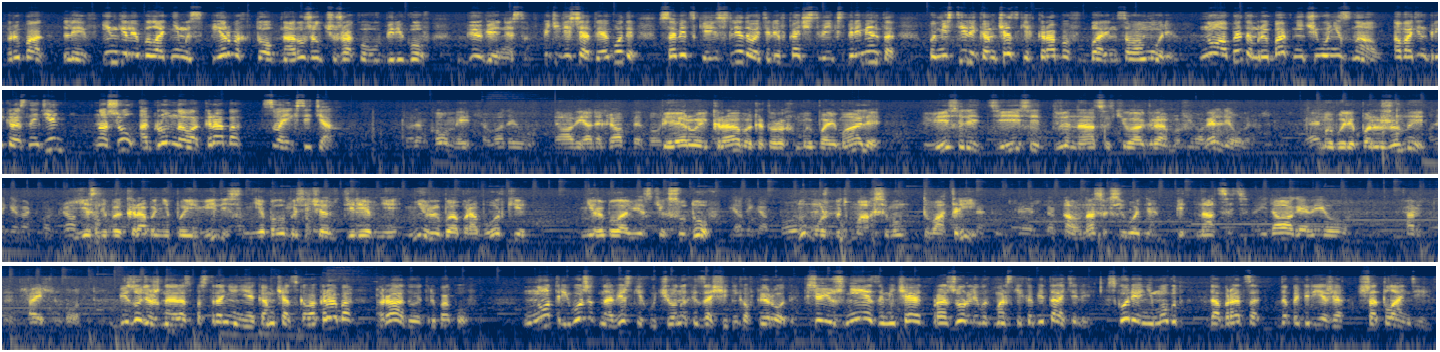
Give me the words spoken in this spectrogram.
Рыбак Лейф Ингеле был одним из первых, кто обнаружил чужаков у берегов Бюгейнеса. В 50-е годы советские исследователи в качестве эксперимента поместили камчатских крабов в Баренцево море. Но об этом рыбак ничего не знал, а в один прекрасный день нашел огромного краба в своих сетях. Первые крабы, которых мы поймали, весили 10-12 килограммов. Мы были поражены. Если бы крабы не появились, не было бы сейчас в деревне ни рыбообработки, ни рыболовецких судов. Ну, может быть, максимум 2-3. А у нас их сегодня 15. Безудержное распространение камчатского краба радует рыбаков но тревожит норвежских ученых и защитников природы. Все южнее замечают прожорливых морских обитателей. Вскоре они могут добраться до побережья Шотландии.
